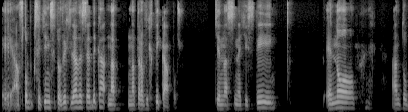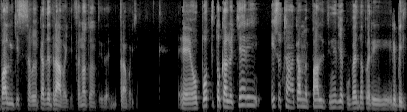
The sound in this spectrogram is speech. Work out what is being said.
ε, αυτό που ξεκίνησε το 2011 να, να τραβηχτεί κάπως και να συνεχιστεί ενώ αν το βάλουμε και στις δεν τράβαγε, φαινόταν ότι δεν τράβαγε. Ε, οπότε το καλοκαίρι ίσως ξανακάνουμε πάλι την ίδια κουβέντα περί rebuild.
